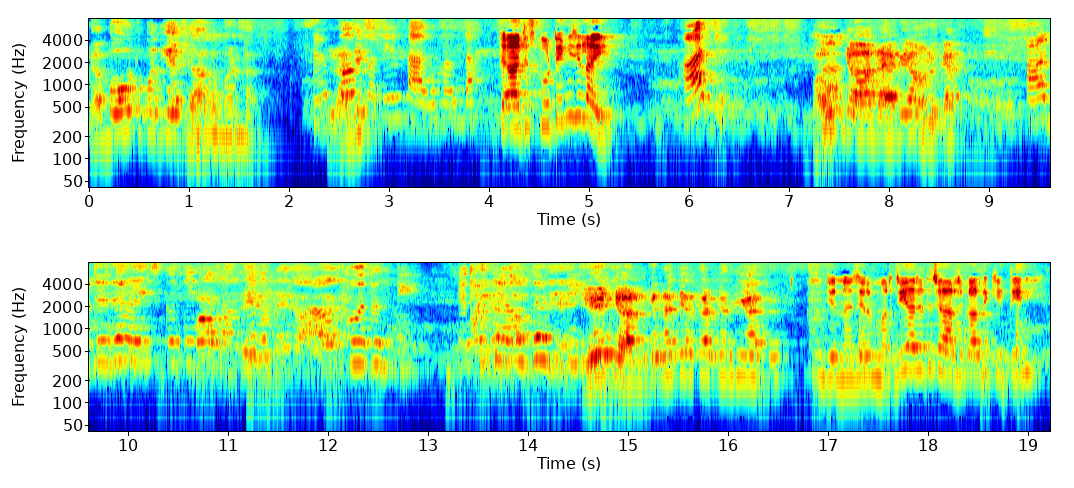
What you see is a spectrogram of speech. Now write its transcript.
ਕਿਆ ਬਹੁਤ ਵਧੀਆ ਸਾਗ ਬਣਦਾ। ਰਾਜੀ ਸਾਗ ਮੰਦਾ ਤੇ ਅੱਜ ਸਕੂਟੀ ਨਹੀਂ ਚਲਾਈ? ਅੱਜ? ਬਹੁਤ ਚਾਹ ਰਹਿ ਗਿਆ ਹੁਣ ਕਿਆ? ਅੱਜ ਦੇ ਇਸ ਕੋ ਤੇ ਹੁੰਦੀ ਇੱਕ ਇਹ ਚਾਰਜ ਕਿੰਨਾ ਚਿਰ ਕਰ ਜਾਂਦੀ ਹੈ ਅੱਜ? ਜਿੰਨਾ ਚਿਰ ਮਰਜ਼ੀ ਆ ਜੇ ਤੇ ਚਾਰਜ ਕੱਲ ਦੀ ਕੀਤੀ ਨਹੀਂ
